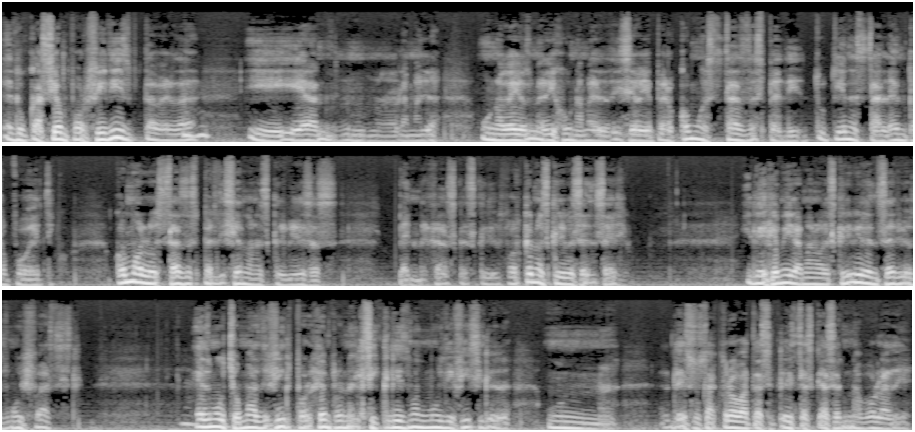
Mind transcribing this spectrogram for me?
educación porfirista, ¿verdad? y, eran la mayoría uno de ellos me dijo una vez, dice, oye, pero ¿cómo estás despedido? Tú tienes talento poético. ¿Cómo lo estás desperdiciando en escribir esas pendejadas que escribes? ¿Por qué no escribes en serio? Y le dije, mira, mano, escribir en serio es muy fácil. Es mucho más difícil, por ejemplo, en el ciclismo es muy difícil un de esos acróbatas ciclistas que hacen una bola de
